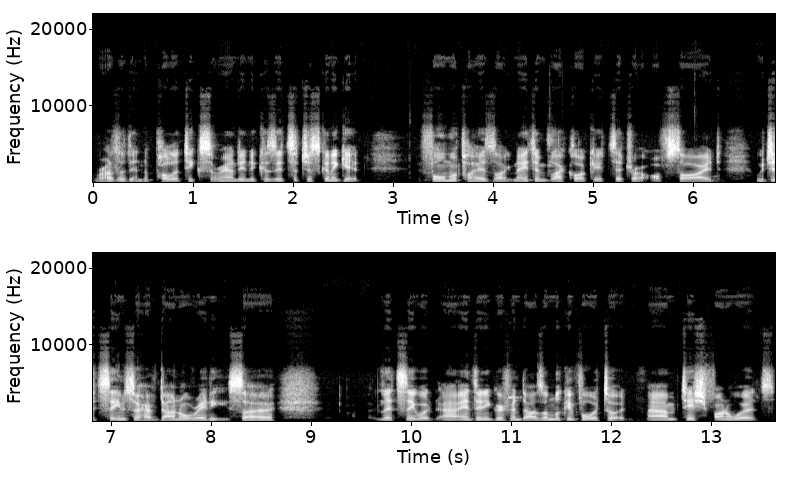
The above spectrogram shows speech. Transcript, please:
rather than the politics surrounding it, because it's just going to get former players like Nathan Blacklock, etc., offside, which it seems to have done already. So let's see what uh, Anthony Griffin does. I'm looking forward to it. Um, Tish, final words.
